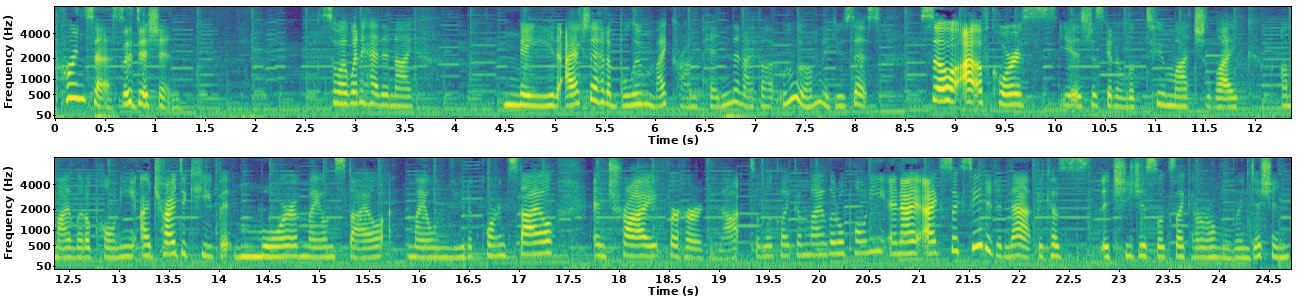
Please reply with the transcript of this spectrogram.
princess edition. So I went ahead and I made. I actually had a blue micron pin, and I thought, ooh, I'm gonna use this. So I, of course, yeah, it's just gonna look too much like a My Little Pony. I tried to keep it more of my own style, my own unicorn style, and try for her not to look like a My Little Pony. And I, I succeeded in that because it, she just looks like her own rendition.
